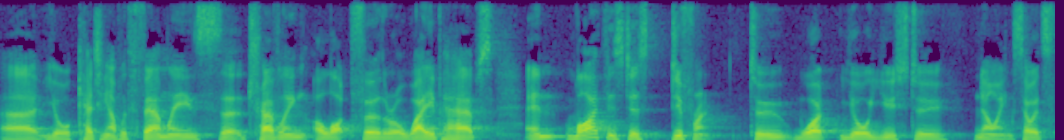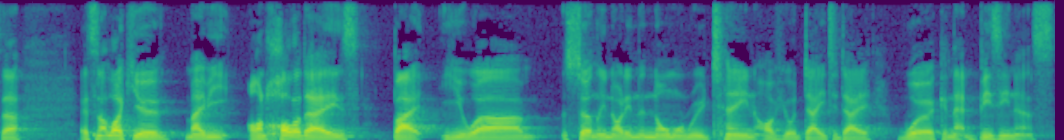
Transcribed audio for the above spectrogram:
Uh, you're catching up with families, uh, traveling a lot further away, perhaps, and life is just different to what you're used to knowing. So it's the it's not like you're maybe on holidays, but you are certainly not in the normal routine of your day to day work and that busyness.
